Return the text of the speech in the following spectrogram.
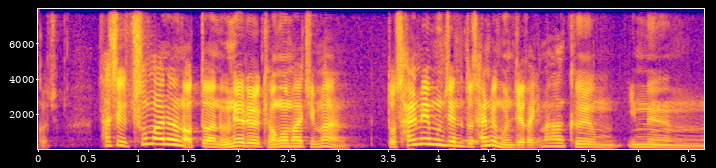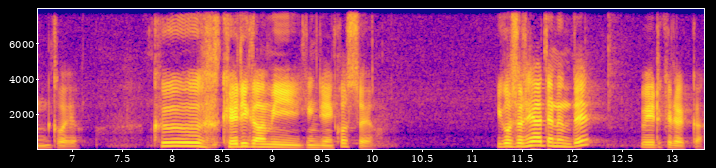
거죠. 사실 수많은 어떤 은혜를 경험하지만 또 삶의 문제는 또 삶의 문제가 이만큼 있는 거예요. 그 괴리감이 굉장히 컸어요. 이것을 해야 되는데 왜 이렇게 될까?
